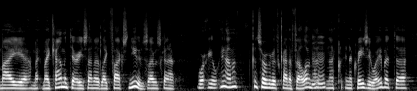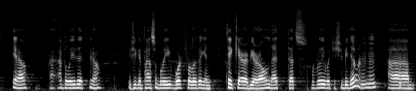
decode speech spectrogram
my, uh, my my commentary sounded like Fox News. I was kind of, you know, I'm a conservative kind of fellow, not not in a crazy way, but uh, you know, I, I believe that you know, if you can possibly work for a living and take care of your own, that that's really what you should be doing. Um,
